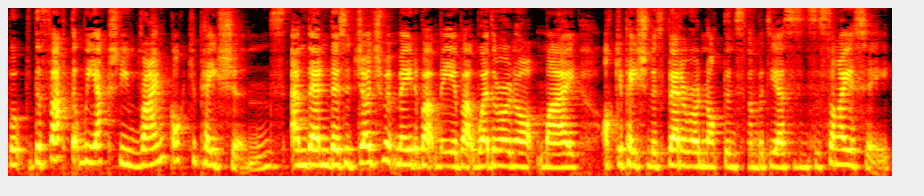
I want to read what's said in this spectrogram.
But the fact that we actually rank occupations and then there's a judgment made about me about whether or not my occupation is better or not than somebody else's in society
